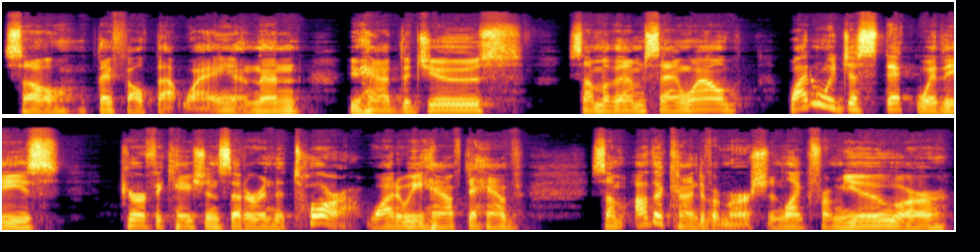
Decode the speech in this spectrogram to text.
So they felt that way. And then you had the Jews, some of them saying, well, why don't we just stick with these purifications that are in the Torah? Why do we have to have some other kind of immersion, like from you or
